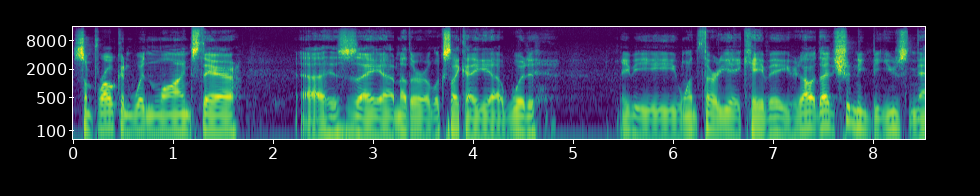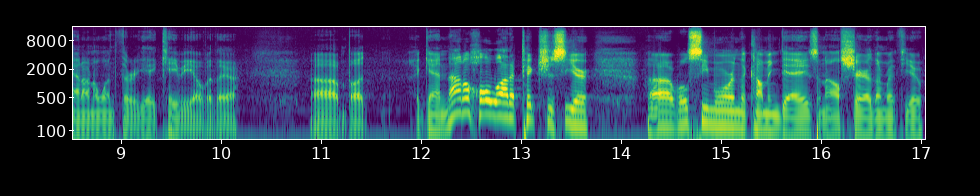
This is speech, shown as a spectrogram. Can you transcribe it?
some broken wooden lines there. Uh, this is a another looks like a uh, wood, maybe 138 kV. Oh, that shouldn't even be using that on a 138 kV over there. Uh, but again, not a whole lot of pictures here. Uh, we'll see more in the coming days, and I'll share them with you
